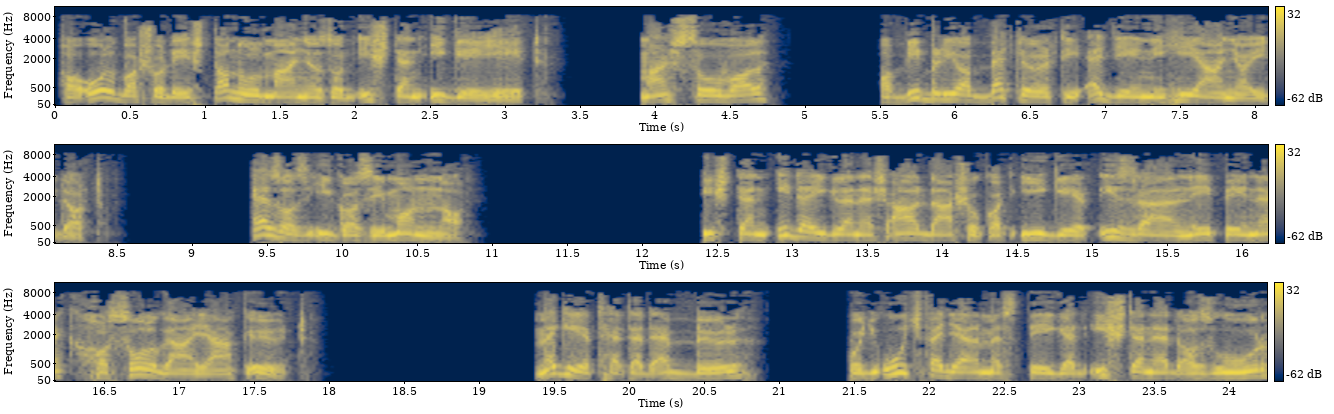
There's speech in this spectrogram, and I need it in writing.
ha olvasod és tanulmányozod Isten igéjét. Más szóval, a Biblia betölti egyéni hiányaidat. Ez az igazi manna. Isten ideiglenes áldásokat ígért Izrael népének, ha szolgálják őt. Megértheted ebből, hogy úgy fegyelmez téged Istened az Úr,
